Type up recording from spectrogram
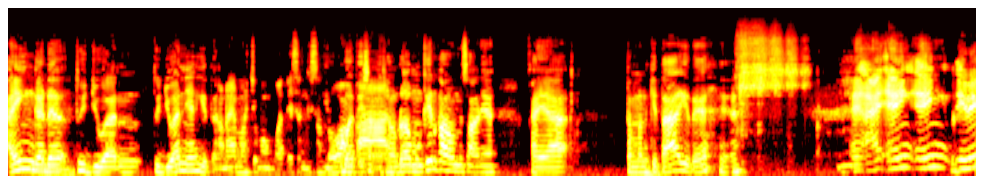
Aing nggak ada tujuan tujuannya gitu. Karena emang cuma buat iseng-iseng doang buat iseng-iseng kan. doang. Mungkin kalau misalnya kayak teman kita gitu ya Eh, aing, aing ini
